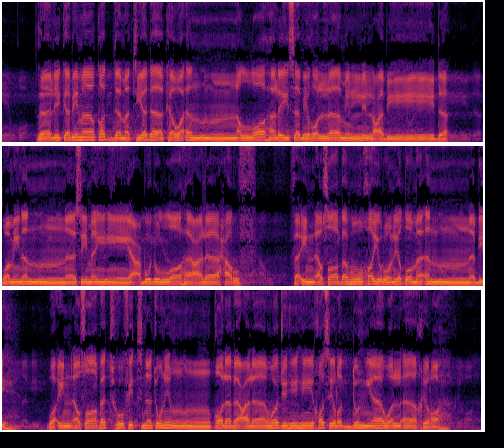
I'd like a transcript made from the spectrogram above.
ذلك بما قدمت يداك وأن الله ليس بظلام للعبيد. ومن الناس من يعبد الله على حرف فإن أصابه خير اطمأن به وإن أصابته فتنة انقلب على وجهه خسر الدنيا والآخرة.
